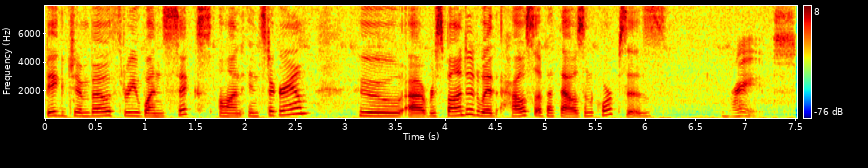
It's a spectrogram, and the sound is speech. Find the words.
Big Jimbo three one six on Instagram, who uh, responded with "House of a Thousand Corpses." Right.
